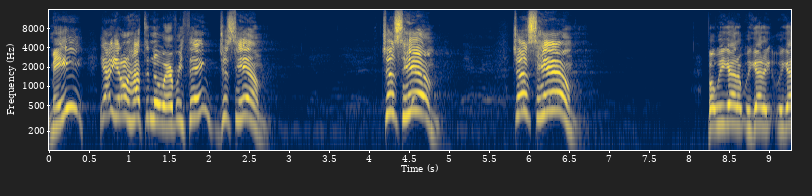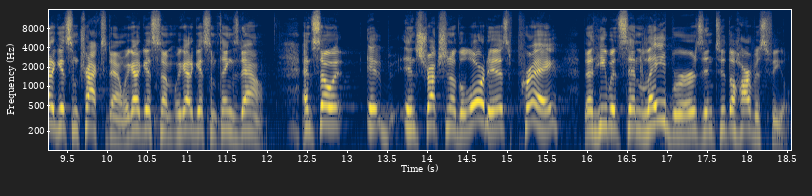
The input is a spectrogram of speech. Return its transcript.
Me? Yeah, you don't have to know everything, just Him. Just Him. Just Him. But we got to we got to we got to get some tracks down. We got to get some we got to get some things down. And so it, it, instruction of the Lord is pray that he would send laborers into the harvest field.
